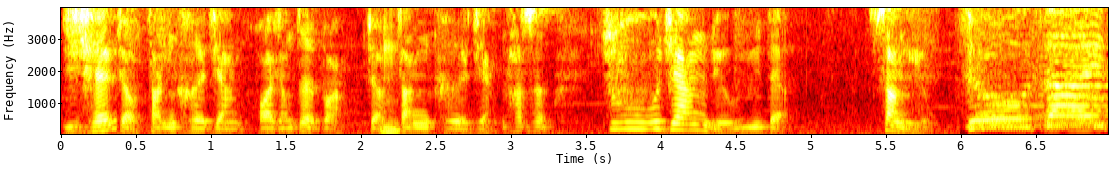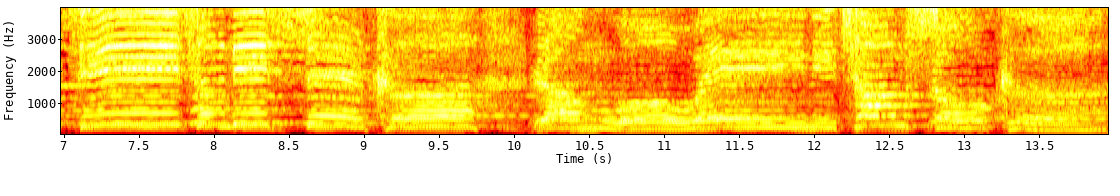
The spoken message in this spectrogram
以前叫张柯江，花江这段叫张柯江，它是珠江流域的。上游。就在启程的时刻，让我唱首歌。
